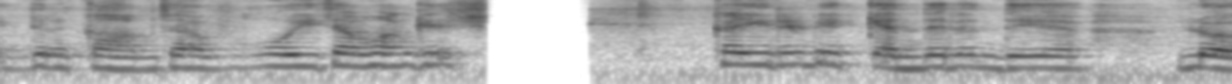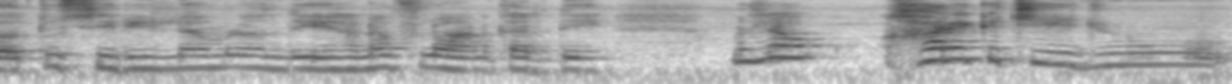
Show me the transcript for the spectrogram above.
ਇੱਕ ਦਿਨ ਕਾਮਯਾਬ ਹੋ ਹੀ ਜਾਵਾਂਗੇ। ਕਈ ਜਿਹੜੇ ਕਹਿੰਦੇ ਰਹਿੰਦੇ ਆ, ਲੋ, ਤੁਸੀਂ ਰੀਲਾਂ ਬਣਾਉਂਦੇ ਹਨਾ ਫਲਾਨ ਕਰਦੇ। ਮਤਲਬ ਹਰ ਇੱਕ ਚੀਜ਼ ਨੂੰ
